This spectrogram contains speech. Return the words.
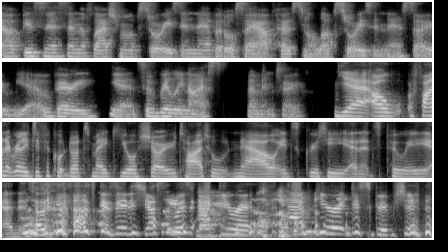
our business and the flash mob stories in there, but also our personal love stories in there. So yeah, very yeah, it's a really nice memento. Yeah, I'll find it really difficult not to make your show title now. It's gritty and it's pooey and it's something else because it is just the most accurate, accurate description.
